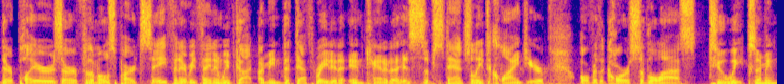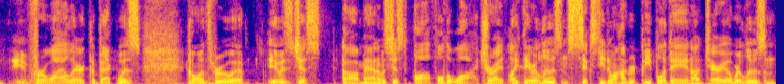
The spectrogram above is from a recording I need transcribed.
their players are for the most part safe and everything. And we've got, I mean, the death rate in, in Canada has substantially declined here over the course of the last two weeks. I mean, for a while there, Quebec was going through a. It was just oh man, it was just awful to watch, right? Like they were losing 60 to 100 people a day. In Ontario, we're losing,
